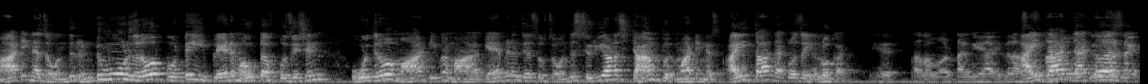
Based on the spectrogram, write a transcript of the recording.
மார்டினஸ வந்து ரெண்டு மூணு தடவை போட்டு இ played him out of position ஒரு தடவை மாட் இவன் கேப்ரியல் ஜெசூஸ் வந்து சரியான stamp Martinez I thought that was yellow card card ஏ, தர மாட்டாங்கயா இதெல்லாம் I thought that ஒத்துக்க was- மாட்டாங்க.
